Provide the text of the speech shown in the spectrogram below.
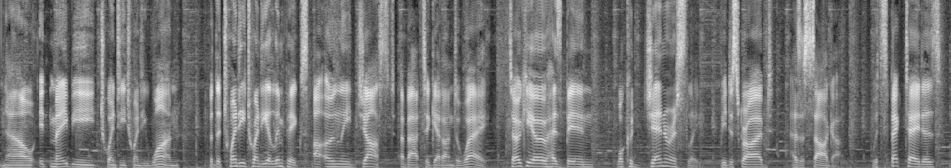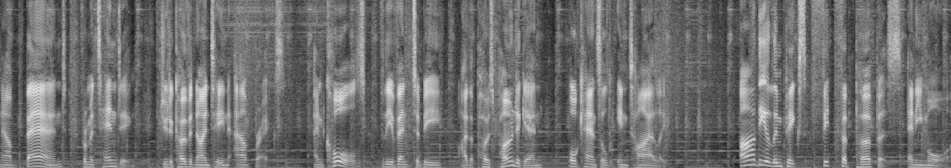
Now, it may be 2021, but the 2020 Olympics are only just about to get underway. Tokyo has been what could generously be described as a saga, with spectators now banned from attending due to COVID 19 outbreaks, and calls for the event to be either postponed again or cancelled entirely. Are the Olympics fit for purpose anymore?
